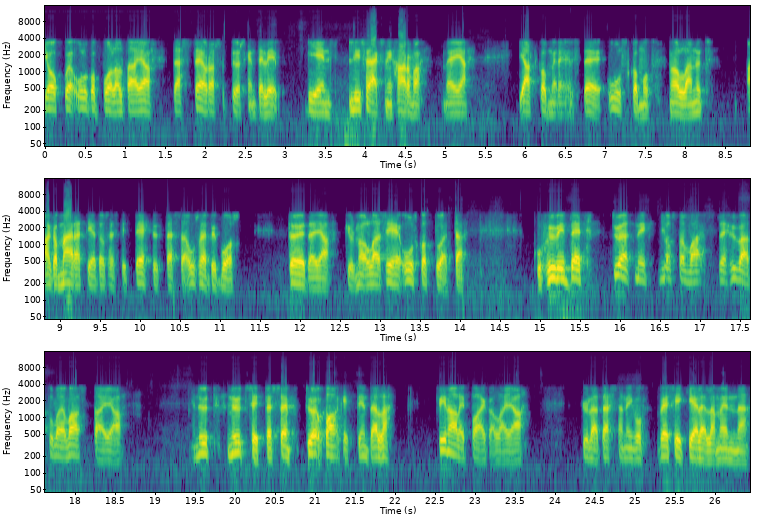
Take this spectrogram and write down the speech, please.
joukkueen ulkopuolelta ja tässä seurassa työskentelevien lisäksi niin harva meidän jatkominen sitten usko, mutta me ollaan nyt aika määrätietoisesti tehty tässä useampi vuosi töitä ja kyllä me ollaan siihen uskottu, että kun hyvin teet työt, niin jossain vaiheessa se hyvä tulee vastaan ja nyt, nyt sitten se työ palkittiin tällä finaalipaikalla ja kyllä tässä niin kuin vesikielellä mennään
